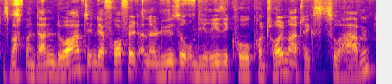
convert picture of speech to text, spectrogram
Das macht man dann dort in der Vorfeldanalyse, um die Risikokontrollmatrix zu haben.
